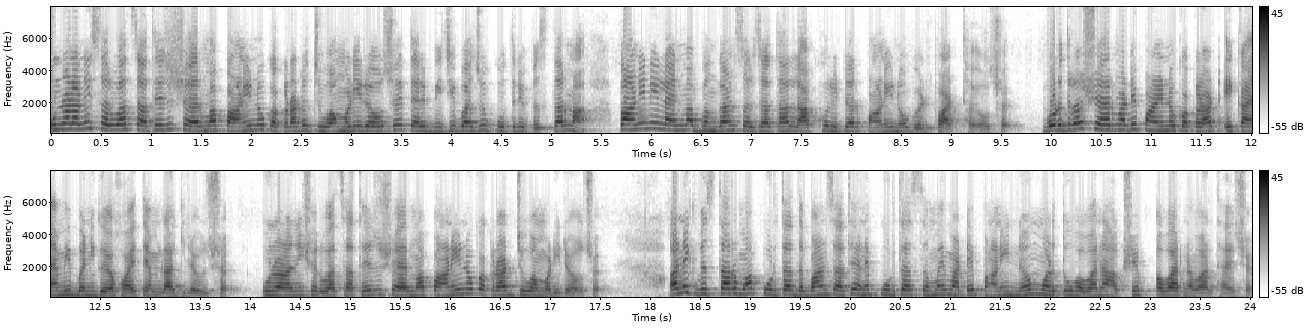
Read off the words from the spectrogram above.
ઉનાળાની શરૂઆત સાથે જ શહેરમાં પાણીનો કકડાટ જોવા મળી રહ્યો છે. ત્યારે બીજી બાજુ ગોત્રી વિસ્તારમાં પાણીની લાઇનમાં ભંગાણ સર્જાતા લાખો લીટર પાણીનો વેડફાટ થયો છે. વડોદરા શહેર માટે પાણીનો કકડાટ એ કાયમી બની ગયો હોય તેમ લાગી રહ્યું છે. ઉનાળાની શરૂઆત સાથે જ શહેરમાં પાણીનો કકડાટ જોવા મળી રહ્યો છે. અનેક વિસ્તારોમાં પૂરતા દબાણ સાથે અને પૂરતા સમય માટે પાણી ન મળતું હોવાના આક્ષેપ અવારનવાર થાય છે.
